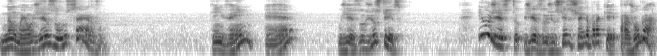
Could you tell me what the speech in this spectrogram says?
Não é o Jesus servo. Quem vem é o Jesus justiça. E o Jesus Justiça chega para quê? Para julgar.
